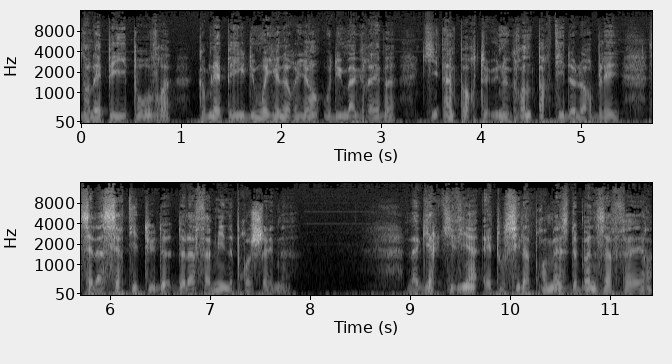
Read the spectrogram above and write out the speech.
Dans les pays pauvres, comme les pays du Moyen-Orient ou du Maghreb, qui importent une grande partie de leur blé, c'est la certitude de la famine prochaine. La guerre qui vient est aussi la promesse de bonnes affaires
